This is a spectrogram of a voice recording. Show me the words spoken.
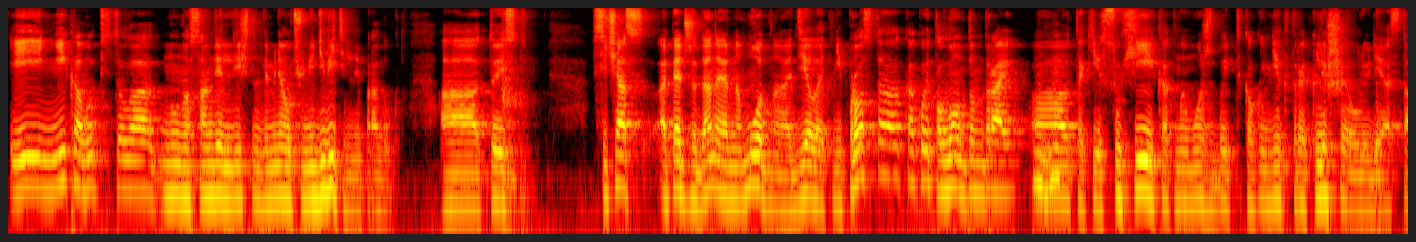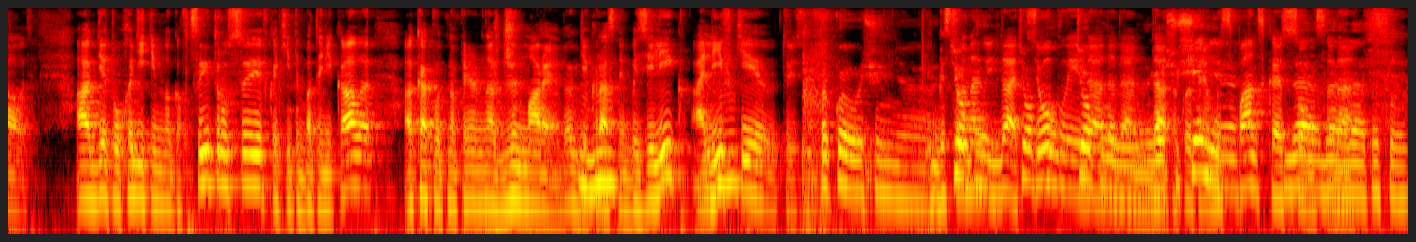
и Ника выпустила, ну, на самом деле, лично для меня очень удивительный продукт. А, то есть Сейчас, опять же, да, наверное, модно делать не просто какой-то Лондон Драй, угу. а, такие сухие, как мы, может быть, как некоторое клише у людей осталось, а где-то уходить немного в цитрусы, в какие-то ботаникалы, а как вот, например, наш джин море, да, где угу. красный базилик, оливки, угу. то есть... Такой очень э, гастрона... теплый, да, теплый, теплый, теплый, да, да, да, да, такое прям испанское да, солнце, да. да. да такое.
